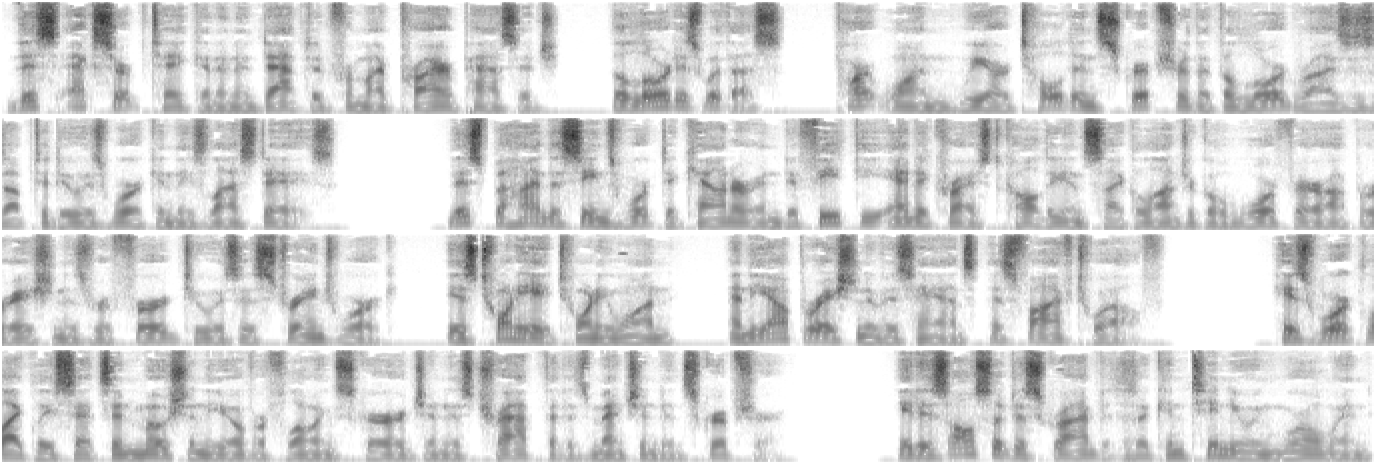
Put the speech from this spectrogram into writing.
this excerpt taken and adapted from my prior passage, The Lord is with us, Part 1 We are told in Scripture that the Lord rises up to do his work in these last days. This behind the scenes work to counter and defeat the Antichrist Chaldean psychological warfare operation is referred to as his strange work, is 2821, and the operation of his hands is 512. His work likely sets in motion the overflowing scourge and his trap that is mentioned in Scripture. It is also described as a continuing whirlwind,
